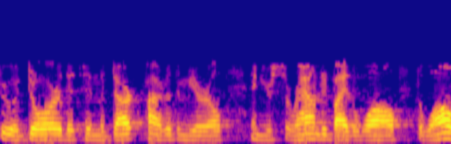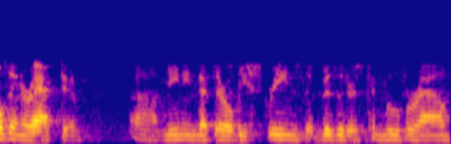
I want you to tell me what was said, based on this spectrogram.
through a door that's in the dark part of the mural, and you're surrounded by the wall. The wall's interactive, uh, meaning that there will be screens that visitors can move around,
